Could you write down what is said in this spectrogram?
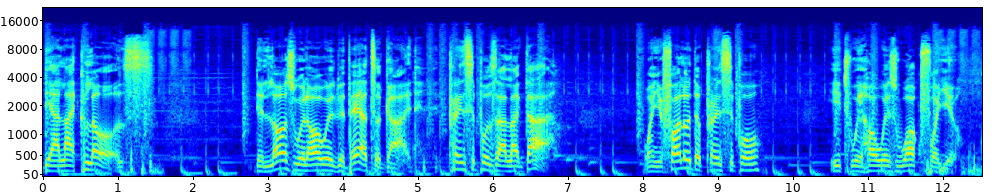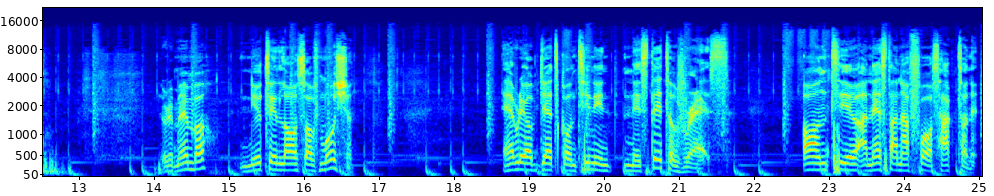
They are like laws. The laws will always be there to guide. Principles are like that. When you follow the principle, it will always work for you. Remember Newton laws of motion. Every object continues in a state of rest until an external force acts on it.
